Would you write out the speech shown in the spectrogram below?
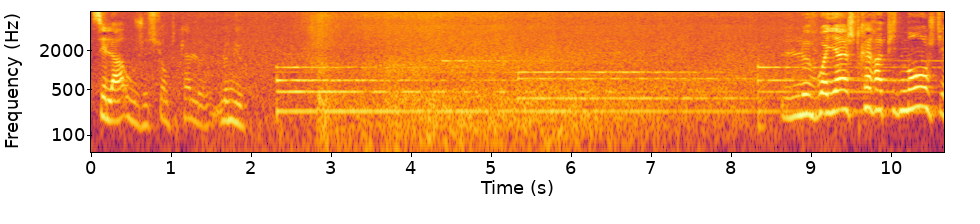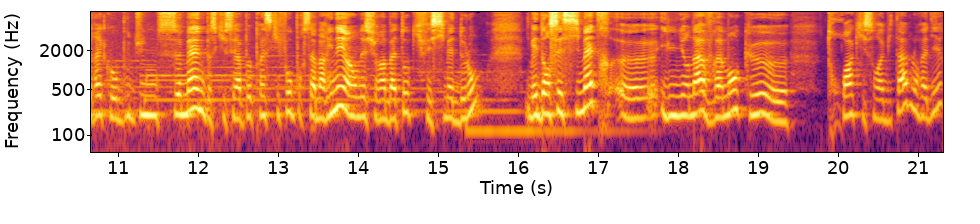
C'est là où je suis en tout cas le, mieux. Le voyage, très rapidement, je dirais qu'au bout d'une semaine, parce que c'est à peu près ce qu'il faut pour s'amariner, hein, on est sur un bateau qui fait 6 mètres de long, mais dans ces 6 mètres, euh, il n'y en a vraiment que euh, trois qui sont habitables, on va dire.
